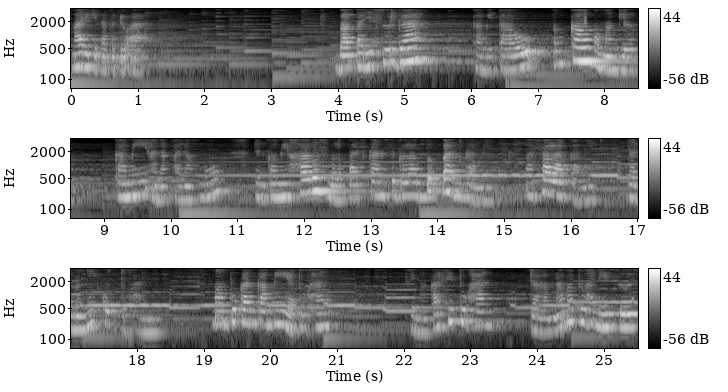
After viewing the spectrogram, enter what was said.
Mari kita berdoa. Bapa di surga, kami tahu Engkau memanggil kami anak-anakmu dan kami harus melepaskan segala beban kami, masalah kami, dan mengikut Tuhan. Mampukan kami ya Tuhan. Terima kasih Tuhan. Dalam nama Tuhan Yesus.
